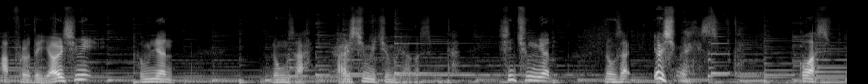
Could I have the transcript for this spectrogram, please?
앞으로도 열심히 금년 농사 열심히 준비하겠습니다. 신축년 농사 열심히 하겠습니다. 고맙습니다.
